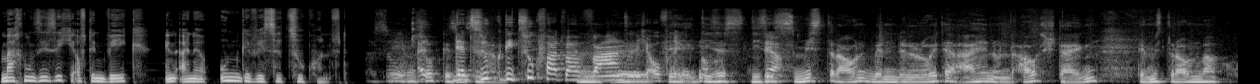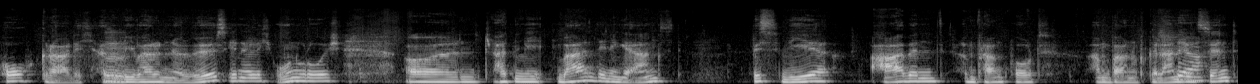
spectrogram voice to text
machen sie sich auf den Weg in eine ungewisse Zukunft. So. Äh, der Zug, die Zugfahrt war und, wahnsinnig äh, aufregend. Äh, dieses, dieses ja. Misstrauen, wenn die Leute ein- und aussteigen, der Misstrauen war hochgradig. Also mhm. wir waren nervös innerlich, unruhig und hatten mir wahnsinnige Angst, bis wir abend in Frankfurt am Bahnhof gelandet ja. sind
